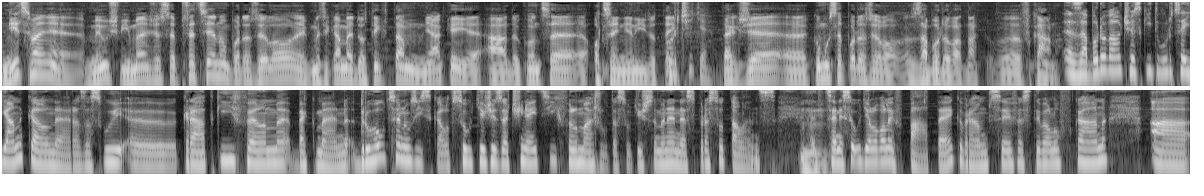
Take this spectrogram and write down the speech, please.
Nicméně, my už víme, že se přeci jenom podařilo, jak my říkáme, dotyk tam nějaký je a dokonce eh, oceněný dotyk. Určitě. Takže eh, komu se podařilo zabodovat na, v Kán? Zabodoval český tvůrce Jan Kellner za svůj uh, krátký film Backman. Druhou cenu získal v soutěži začínajících filmařů. Ta soutěž se jmenuje Nespresso Talents. Hmm. Ceny se udělovaly v pátek v rámci festivalu v Cannes a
